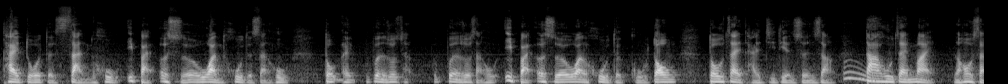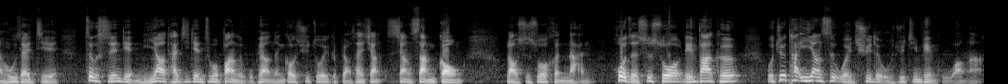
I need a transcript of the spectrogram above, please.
太多的散户，一百二十二万户的散户都哎不能说散不能说散户，一百二十二万户的股东都在台积电身上，大户在卖，然后散户在接。这个时间点你要台积电这么棒的股票能够去做一个表态向向上攻，老实说很难，或者是说联发科，我觉得它一样是委屈的五 G 晶片股王啊。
